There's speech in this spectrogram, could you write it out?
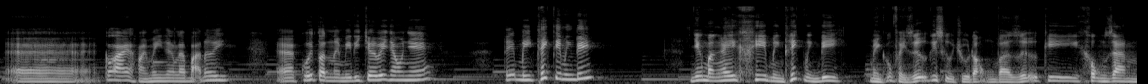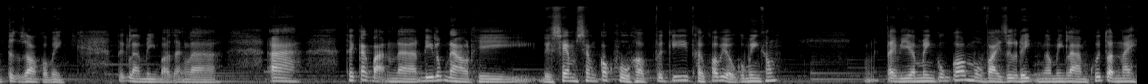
uh, có ai hỏi mình rằng là bạn ơi uh, cuối tuần này mình đi chơi với nhau nhé. Thế mình thích thì mình đi. Nhưng mà ngay khi mình thích mình đi mình cũng phải giữ cái sự chủ động và giữ cái không gian tự do của mình. Tức là mình bảo rằng là à thế các bạn là đi lúc nào thì để xem xem có phù hợp với cái thời khóa biểu của mình không? Tại vì mình cũng có một vài dự định là mình làm cuối tuần này.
